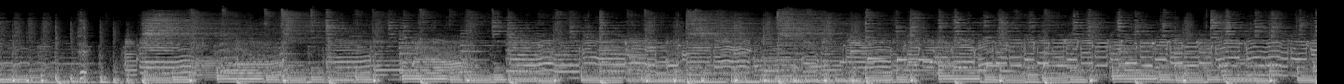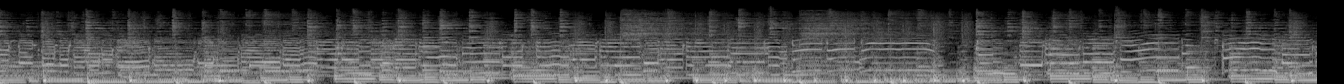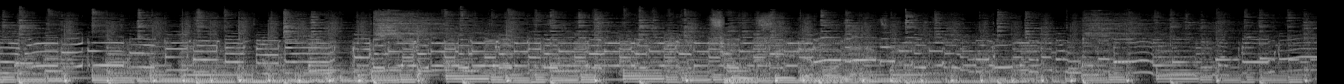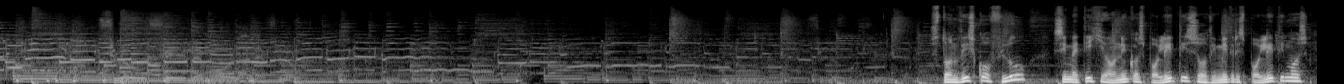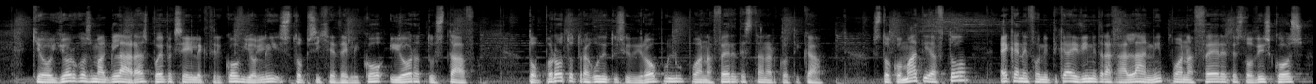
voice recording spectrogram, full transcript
Στον δίσκο Φλού συμμετείχε ο Νίκος Πολίτης, ο Δημήτρης Πολύτιμος και ο Γιώργος Μαγκλάρας που έπαιξε ηλεκτρικό βιολί στο ψυχεδελικό «Η ώρα του Σταφ», το πρώτο τραγούδι του Σιδηρόπουλου που αναφέρεται στα ναρκωτικά. Στο κομμάτι αυτό έκανε φωνητικά η Δήμητρα Γαλάνη που αναφέρεται στο δίσκο ως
